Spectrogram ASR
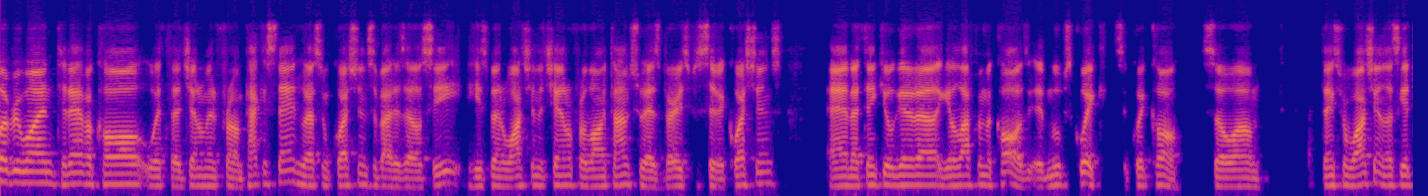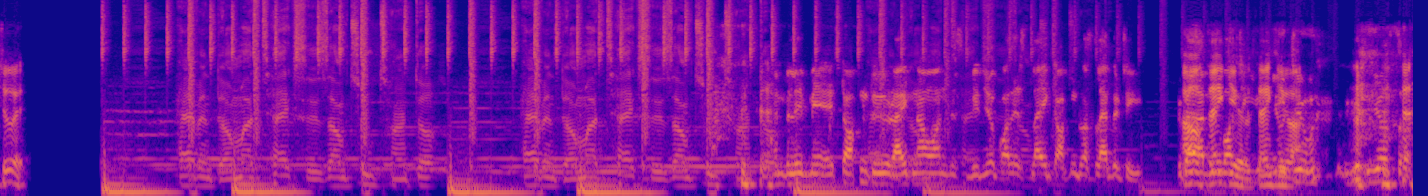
everyone. Today I have a call with a gentleman from Pakistan who has some questions about his LLC. He's been watching the channel for a long time, so he has very specific questions. And I think you'll get a, get a lot from the call. It moves quick. It's a quick call. So um, thanks for watching. Let's get to it. Haven't done my taxes. I'm too turned up. Haven't done my taxes. I'm too turned. And believe me, talking to you right now on this video call is like talking to a celebrity. Oh, thank you. Thank you. YouTube videos,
